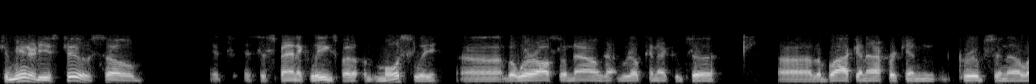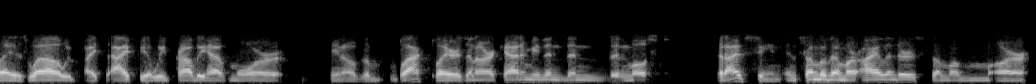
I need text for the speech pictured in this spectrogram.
communities too. So it's it's Hispanic leagues, but mostly. Uh, but we're also now gotten real connected to uh, the Black and African groups in LA as well. We, I I feel we probably have more, you know, the Black players in our academy than than than most that I've seen. And some of them are Islanders, some of them are,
